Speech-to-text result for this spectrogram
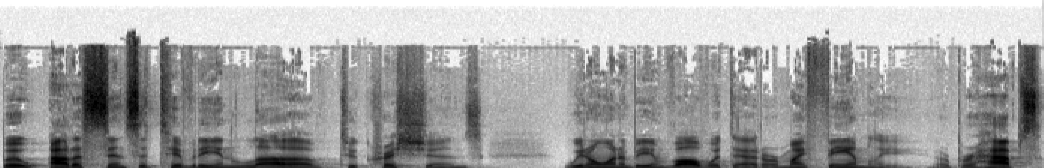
But out of sensitivity and love to Christians, we don't want to be involved with that, or my family, or perhaps,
